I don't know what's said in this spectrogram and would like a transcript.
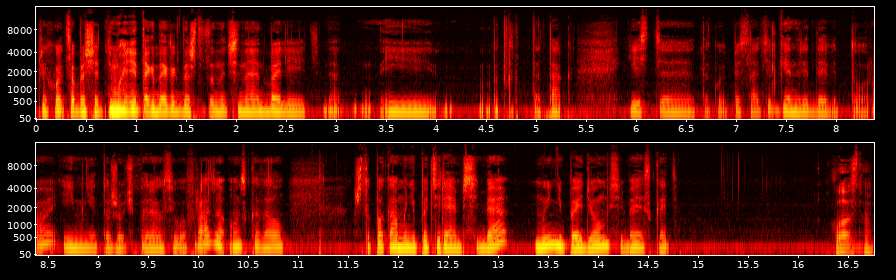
Приходится обращать внимание тогда, когда что-то начинает болеть. Да. И вот как-то так. Есть э, такой писатель Генри Дэвид Торо, и мне тоже очень понравилась его фраза. Он сказал, что пока мы не потеряем себя, мы не пойдем себя искать. Классно.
